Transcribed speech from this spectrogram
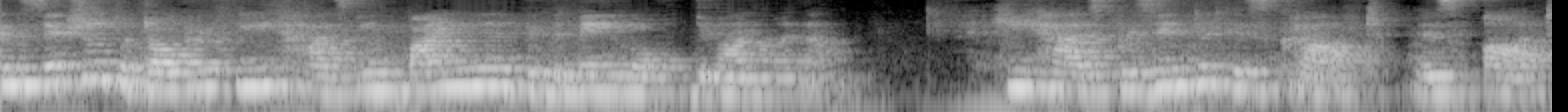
Conceptual photography has been pioneered with the name of Diwan Manna. He has presented his craft, his art,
